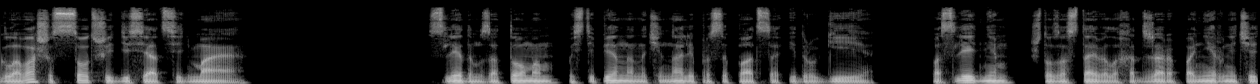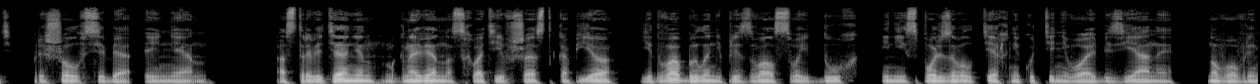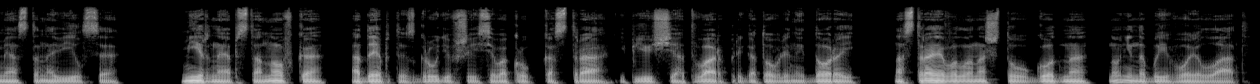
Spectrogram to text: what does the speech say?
Глава 667 Следом за Томом постепенно начинали просыпаться и другие. Последним, что заставило Хаджара понервничать, пришел в себя Эйнен. Островитянин, мгновенно схватив шест копье, едва было не призвал свой дух и не использовал технику теневой обезьяны, но вовремя остановился. Мирная обстановка, адепты, сгрудившиеся вокруг костра и пьющий отвар, приготовленный Дорой, настраивала на что угодно, но не на боевой лад.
